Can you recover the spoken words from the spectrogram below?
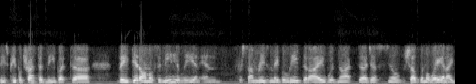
these people trusted me, but uh, they did almost immediately, and, and for some reason they believed that I would not uh, just you know shove them away, and I,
